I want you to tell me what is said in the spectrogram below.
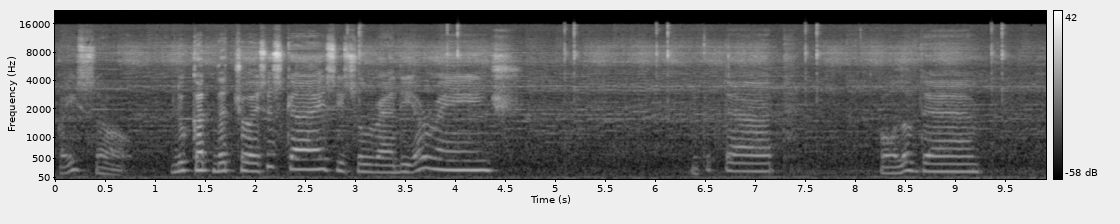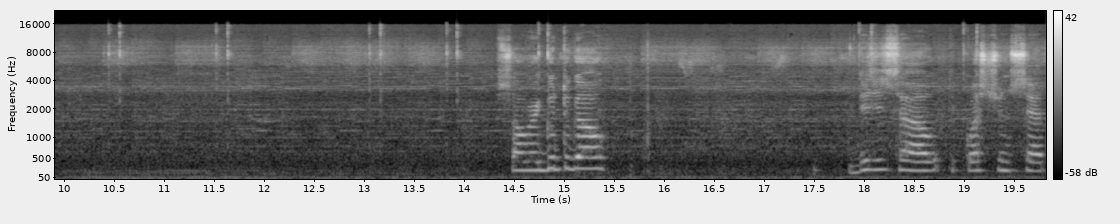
okay so look at the choices guys. It's already arranged. Look at that all of them. So we're good to go. This is how the question set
